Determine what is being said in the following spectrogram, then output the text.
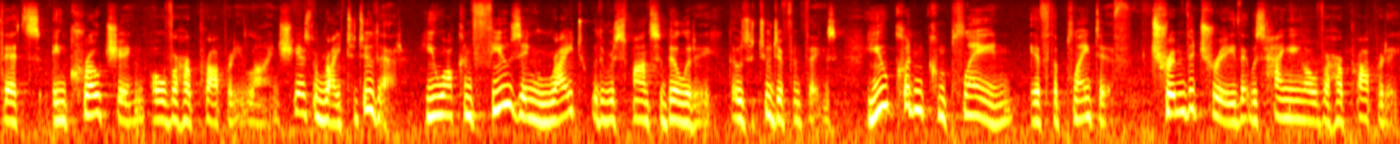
that's encroaching over her property line. She has the right to do that. You are confusing right with responsibility. Those are two different things. You couldn't complain if the plaintiff trimmed the tree that was hanging over her property.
